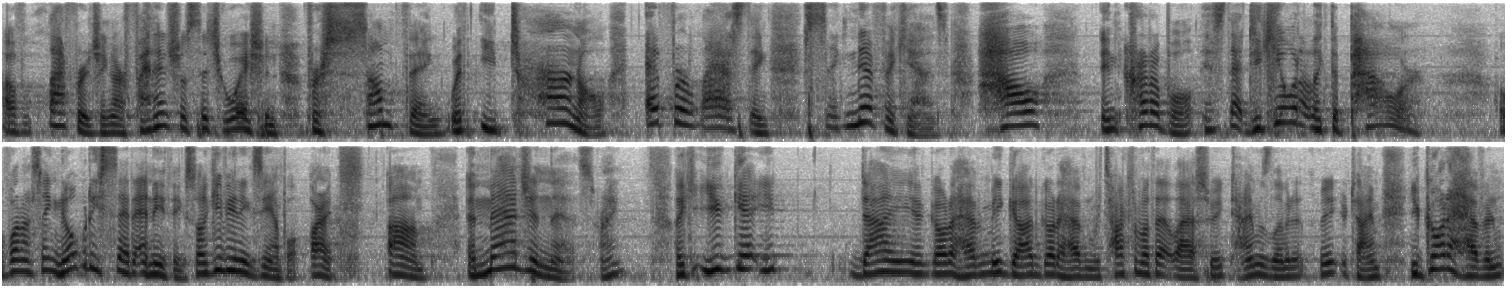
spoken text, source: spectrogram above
of leveraging our financial situation for something with eternal eternal, everlasting significance. How incredible is that? Do you get what, I like the power of what I'm saying? Nobody said anything. So I'll give you an example. All right. Um, imagine this, right? Like you get, you die, you go to heaven, meet God, go to heaven. We talked about that last week. Time is limited, limit your time. You go to heaven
